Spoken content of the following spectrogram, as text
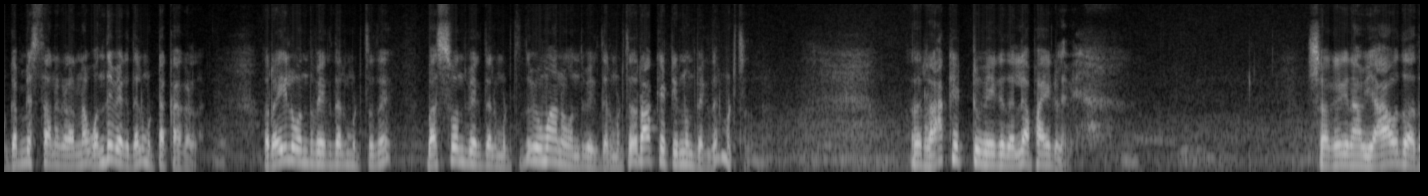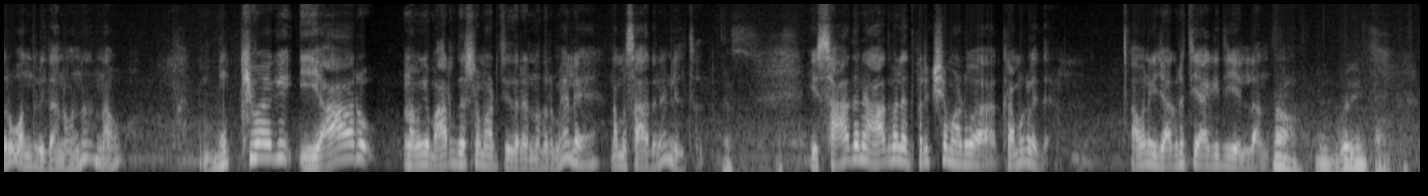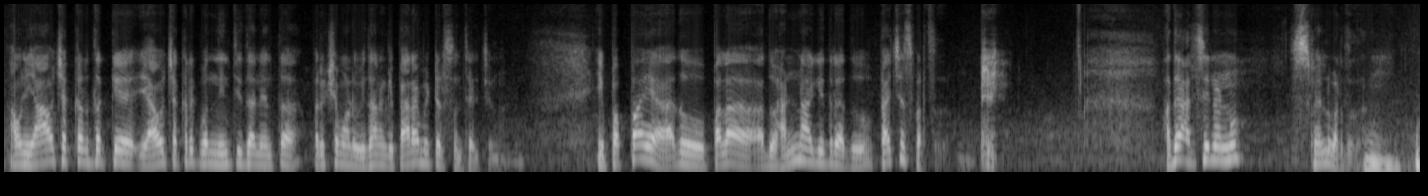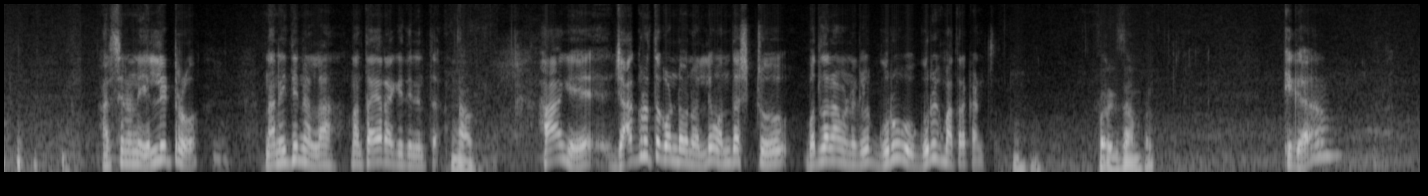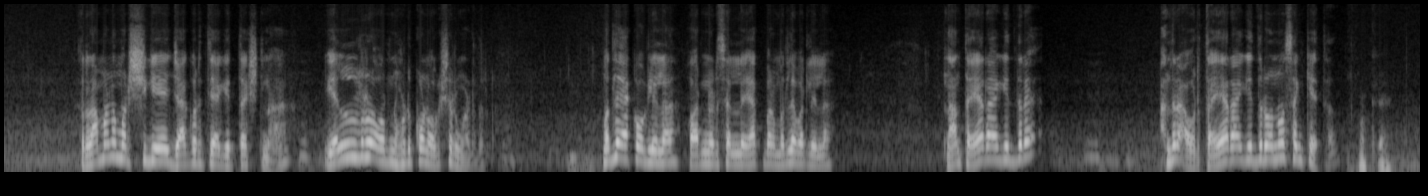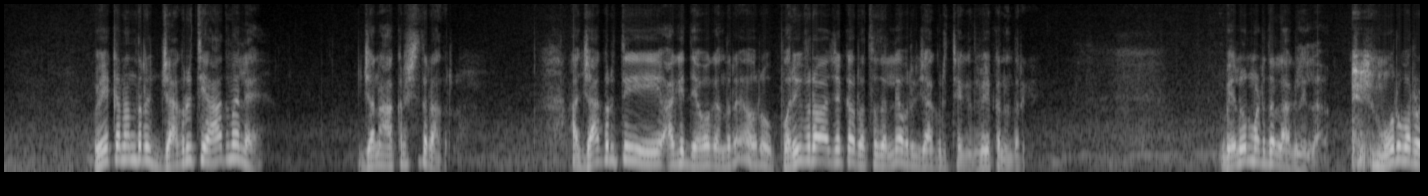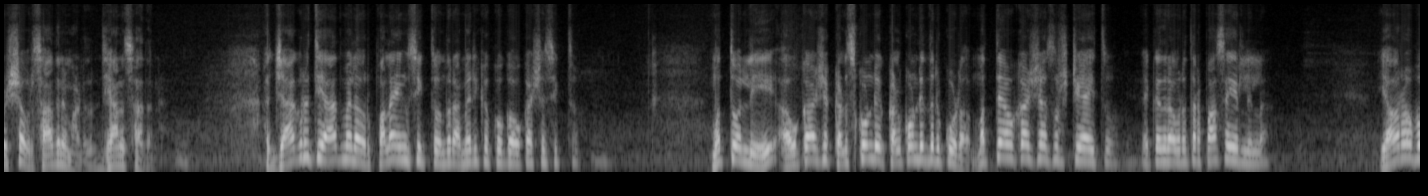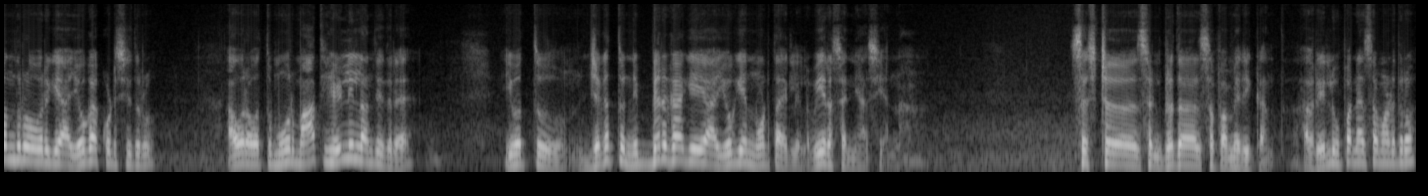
ಗಮ್ಯಸ್ಥಾನಗಳನ್ನು ಒಂದೇ ವೇಗದಲ್ಲಿ ಮುಟ್ಟೋಕ್ಕಾಗಲ್ಲ. ರೈಲು ಒಂದು ವೇಗದಲ್ಲಿ ಮುಟ್ತದೆ ಬಸ್ ಒಂದು ವೇಗದಲ್ಲಿ ಮುಟ್ತದೆ, ವಿಮಾನ ಒಂದು ವೇಗದಲ್ಲಿ ಮುಟ್ತದೆ ರಾಕೆಟ್ ಇನ್ನೊಂದು ವೇಗದಲ್ಲಿ ಮುಟ್ತದೆ. ರಾಕೆಟ್ ವೇಗದಲ್ಲಿ ಅಪಾಯಗಳಿವೆ. ಸೊ ಹಾಗಾಗಿ ನಾವು ಯಾವುದಾದ್ರೂ ಒಂದು ವಿಧಾನವನ್ನು ನಾವು ಮುಖ್ಯವಾಗಿ ಯಾರು ನಮಗೆ ಮಾರ್ಗದರ್ಶನ ಮಾಡ್ತಿದ್ದಾರೆ ಅನ್ನೋದ್ರ ಮೇಲೆ ನಮ್ಮ ಸಾಧನೆ ನಿಲ್ತದೆ. ಈ ಸಾಧನೆ ಆದಮೇಲೆ ಅದು ಪರೀಕ್ಷೆ ಮಾಡುವ ಕ್ರಮಗಳಿದೆ. ಅವನಿಗೆ ಜಾಗೃತಿ ಆಗಿದೆಯೇ ಇಲ್ಲ ಅಂತ. ವೆರಿ ಇಂಪಾರ್ಟೆಂಟ್ ಅವನು ಯಾವ ಚಕ್ರದಕ್ಕೆ ಯಾವ ಚಕ್ರಕ್ಕೆ ಬಂದು ನಿಂತಿದ್ದಾನೆ ಅಂತ ಪರೀಕ್ಷೆ ಮಾಡುವ ವಿಧಾನಗಳು ಪ್ಯಾರಾಮೀಟರ್ಸ್ ಅಂತ ಹೇಳ್ತೀವಿ ನಾವು. ಈ ಪಪ್ಪಾಯ ಅದು ಫಲ ಅದು ಹಣ್ಣಾಗಿದ್ದರೆ ಅದು ಪ್ಯಾಚಸ್ ಬರ್ತದೆ. ಅದೇ ಹಲಸಿನ ಹಣ್ಣು ಸ್ಮೆಲ್ ಬರ್ತದೆ. ಹಲಸಿನ ಹಣ್ಣು ಎಲ್ಲಿಟ್ಟರು ನಾನು ಇದ್ದೀನಲ್ಲ ನಾನು ತಯಾರಾಗಿದ್ದೀನಿ ಅಂತ. ಹಾಗೆ ಜಾಗೃತಗೊಂಡವನಲ್ಲಿ ಒಂದಷ್ಟು ಬದಲಾವಣೆಗಳು ಗುರು ಗುರುಗೆ ಮಾತ್ರ ಕಾಣ್ತದೆ. ಫಾರ್ ಎಕ್ಸಾಂಪಲ್ ಈಗ ರಮಣ ಮಹರ್ಷಿಗೆ ಜಾಗೃತಿ ಆಗಿದ ತಕ್ಷಣ ಎಲ್ಲರೂ ಅವ್ರನ್ನ ಹುಡ್ಕೊಂಡು ಹೋಗಿ ಶುರು ಮಾಡಿದ್ರು. ಮೊದಲೇ ಯಾಕೆ ಹೋಗಲಿಲ್ಲ? ಫಾರಿನರ್ಸ್ ಎಲ್ಲ ಯಾಕೆ ಬರ ಮೊದಲೇ ಬರಲಿಲ್ಲ? ನಾನು ತಯಾರಾಗಿದ್ದರೆ ಅಂದರೆ ಅವ್ರು ತಯಾರಾಗಿದ್ರು ಅನ್ನೋ ಸಂಕೇತ. ಓಕೆ ವಿವೇಕಾನಂದರ ಜಾಗೃತಿ ಆದಮೇಲೆ ಜನ ಆಕರ್ಷಿತರಾದರು. ಆ ಜಾಗೃತಿ ಆಗಿದ್ದು ಯಾವಾಗಂದರೆ ಅವರು ಪರಿವ್ರಾಜಕ ರಥದಲ್ಲಿ ಅವ್ರಿಗೆ ಜಾಗೃತಿ ಆಗಿದ್ದು ವಿವೇಕಾನಂದರಿಗೆ. ಬೇಲೂರು ಮಠದಲ್ಲಿ ಆಗಲಿಲ್ಲ. ಮೂರುವರೆ ವರ್ಷ ಅವ್ರು ಸಾಧನೆ ಮಾಡಿದ್ರು, ಧ್ಯಾನ ಸಾಧನೆ. ಆ ಜಾಗೃತಿ ಆದಮೇಲೆ ಅವ್ರ ಫಲ ಹೆಂಗೆ ಸಿಕ್ತು ಅಂದರೆ ಅಮೆರಿಕಕ್ಕೆ ಹೋಗೋ ಅವಕಾಶ ಸಿಕ್ತು. ಮತ್ತು ಅಲ್ಲಿ ಅವಕಾಶ ಕಳಿಸ್ಕೊಂಡು, ಕಳ್ಕೊಂಡಿದ್ರು ಕೂಡ ಮತ್ತೆ ಅವಕಾಶ ಸೃಷ್ಟಿಯಾಯಿತು. ಯಾಕಂದರೆ ಅವ್ರ ಹತ್ರ ಪಾಸೇ ಇರಲಿಲ್ಲ. ಯಾರೋ ಬಂದರೂ ಅವರಿಗೆ ಆ ಯೋಗ ಕೊಡಿಸಿದರು. ಅವರು ಅವತ್ತು ಮೂರು ಮಾತು ಹೇಳಲಿಲ್ಲ ಅಂದಿದ್ರೆ ಇವತ್ತು ಜಗತ್ತು ನಿಬ್ಬೆರಗಾಗಿ ಆ ಯೋಗಿಯನ್ನು ನೋಡ್ತಾ ಇರಲಿಲ್ಲ ವೀರ ಸನ್ಯಾಸಿಯನ್ನು. Sisters and brothers of America ಅಂತ. ಅವ್ರು ಎಲ್ಲಿ ಉಪನ್ಯಾಸ ಮಾಡಿದ್ರು?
